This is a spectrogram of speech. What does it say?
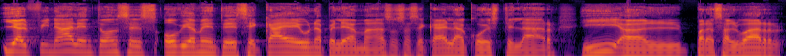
Y al final, entonces, obviamente, se cae una pelea más, o sea, se cae la coestelar. Y al, para salvar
